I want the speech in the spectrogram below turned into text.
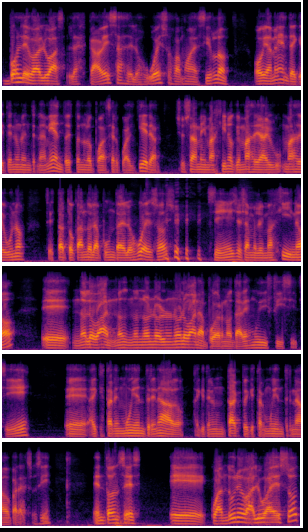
vos le evaluás las cabezas de los huesos, vamos a decirlo. Obviamente hay que tener un entrenamiento, esto no lo puede hacer cualquiera. Yo ya me imagino que más de, más de uno se está tocando la punta de los huesos, sí, yo ya me lo imagino, eh, no lo van, no, no, no, no, lo van a poder notar, es muy difícil, ¿sí? Eh, hay que estar muy entrenado, hay que tener un tacto, hay que estar muy entrenado para eso, ¿sí? Entonces, eh, cuando uno evalúa eso,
